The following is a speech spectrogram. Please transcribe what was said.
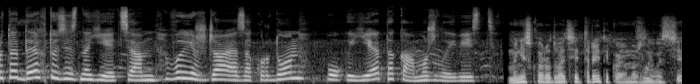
Проте дехто зізнається, виїжджає за кордон, поки є така можливість. Мені скоро 23, такої можливості,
